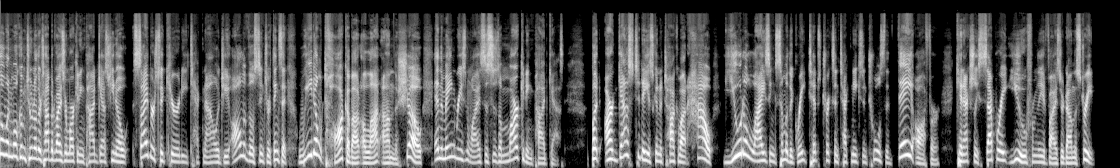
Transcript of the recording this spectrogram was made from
Hello and welcome to another Top Advisor Marketing Podcast. You know, cybersecurity, technology, all of those things are things that we don't talk about a lot on the show. And the main reason why is this is a marketing podcast. But our guest today is going to talk about how utilizing some of the great tips, tricks, and techniques and tools that they offer can actually separate you from the advisor down the street.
